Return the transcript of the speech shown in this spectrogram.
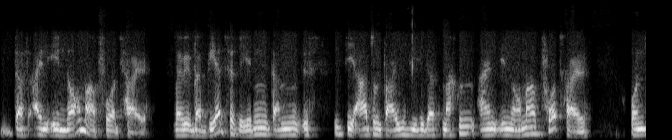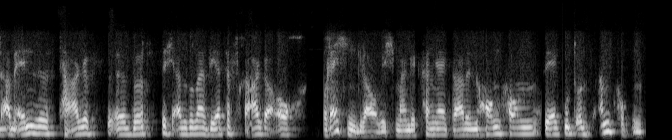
das ein enormer Vorteil. Wenn wir über Werte reden, dann ist die Art und Weise, wie wir das machen, ein enormer Vorteil. Und am Ende des Tages äh, wird sich an so einer Wertefrage auch brechen, glaube ich. Ich meine, wir können ja gerade in Hongkong sehr gut uns angucken.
